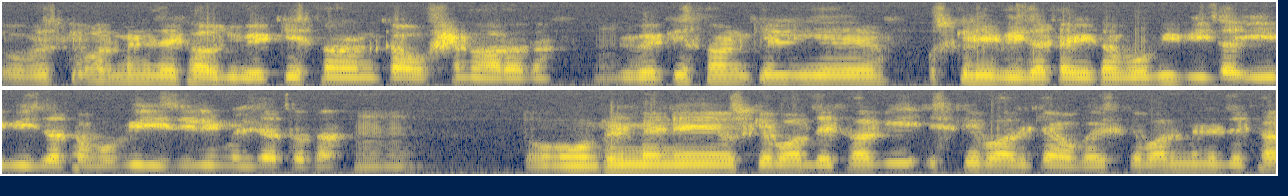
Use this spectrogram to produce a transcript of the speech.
तो उसके बाद मैंने देखा उज्बेकिस्तान का ऑप्शन आ रहा था। हम्म, उज्बेकिस्तान के लिए उसके लिए वीज़ा चाहिए था वो भी वीज़ा ई वीज़ा था वो भी इजीली मिल जाता था। तो फिर मैंने उसके बाद देखा कि इसके बाद क्या होगा? इसके बाद मैंने देखा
